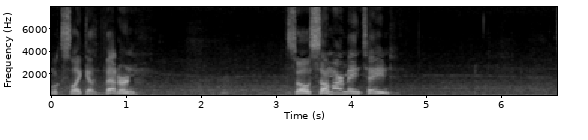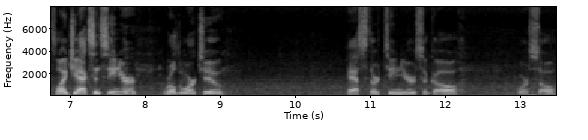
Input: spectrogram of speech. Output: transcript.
Looks like a veteran. So some are maintained. Floyd Jackson Sr., World War II, passed 13 years ago or so.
